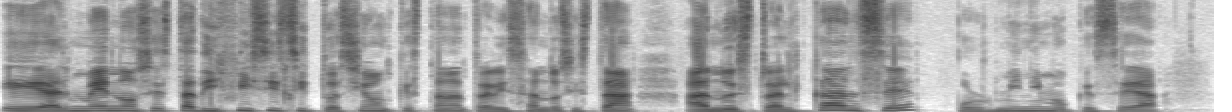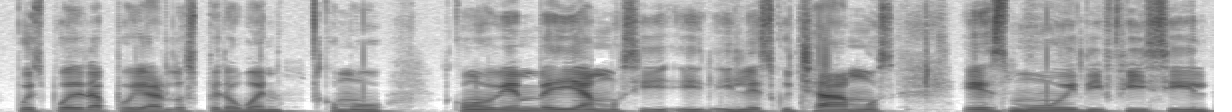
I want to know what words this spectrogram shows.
eh, al menos esta difícil situación que están atravesando, si está a nuestro alcance, por mínimo que sea, pues poder apoyarlos, pero bueno, como, como bien veíamos y, y, le escuchábamos, es muy difícil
